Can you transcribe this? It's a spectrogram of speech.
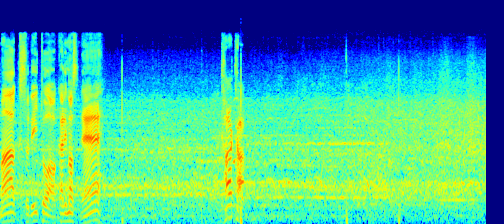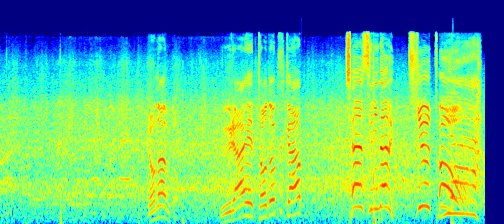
マークする意図は分かりますね。カカ。ロナウド。裏へ届くか。チャンスになる。シュート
